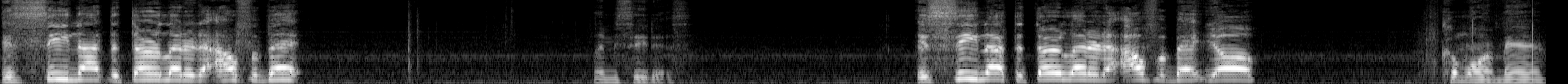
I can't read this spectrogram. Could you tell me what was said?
Is C not the third letter of the alphabet? Let me see this. Is C not the third letter of the alphabet, y'all? Come on, man.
